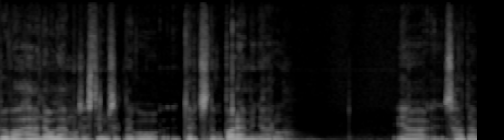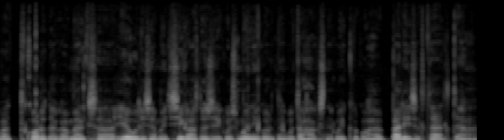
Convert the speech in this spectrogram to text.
kõva hääle olemusest ilmselt nagu törts nagu paremini aru. ja saadavad korda ka märksa jõulisemaid sigadusi, kus mõnikord nagu tahaks nagu ikka kohe päriselt häält teha.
